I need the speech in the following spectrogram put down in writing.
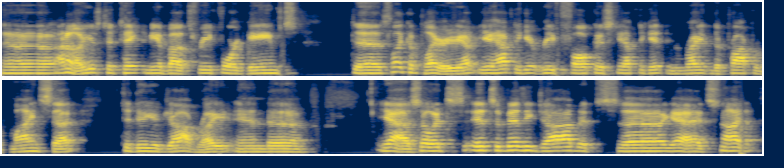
Uh, I don't know. It used to take me about three, four games. To, it's like a player. You have, you have to get refocused. You have to get in right the proper mindset to do your job right, and uh, yeah. So it's it's a busy job. It's uh, yeah. It's not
